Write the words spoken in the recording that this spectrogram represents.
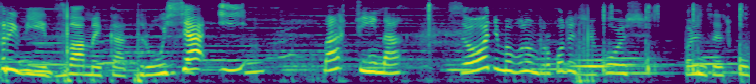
привіт! З вами Катруся і Мартіна. сьогодні ми будемо проходити якогось поліцейського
